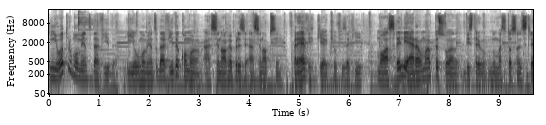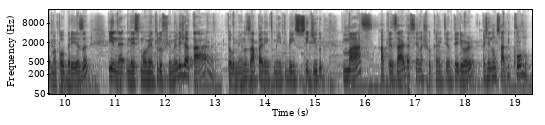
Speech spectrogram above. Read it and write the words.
em outro momento da vida. E o momento da vida, como a sinopse, a sinopse breve que, que eu fiz aqui mostra, ele era uma pessoa de extremo, numa situação de extrema pobreza. E né, nesse momento do filme ele já tá, pelo menos aparentemente, bem sucedido. Mas, apesar da cena chocante anterior, a gente não sabe como.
